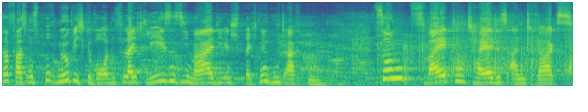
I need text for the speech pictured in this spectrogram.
Verfassungsbruch möglich geworden. Vielleicht lesen Sie mal die entsprechenden Gutachten. Zum zweiten Teil des Antrags.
